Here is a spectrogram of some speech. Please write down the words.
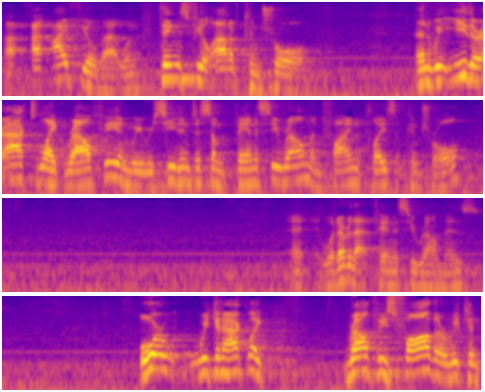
I, I feel that when things feel out of control. And we either act like Ralphie and we recede into some fantasy realm and find a place of control, whatever that fantasy realm is. Or we can act like Ralphie's father, we can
